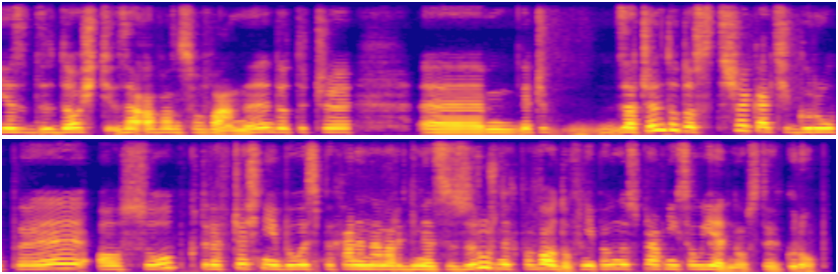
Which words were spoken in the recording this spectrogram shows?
jest dość zaawansowany. Dotyczy, znaczy, zaczęto dostrzegać grupy osób, które wcześniej były spychane na margines z różnych powodów. Niepełnosprawni są jedną z tych grup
